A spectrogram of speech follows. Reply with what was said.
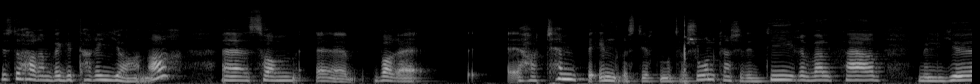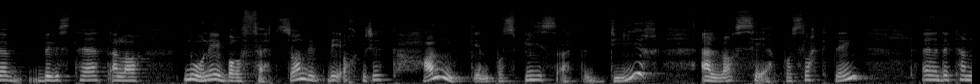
Hvis du har en vegetarianer eh, som eh, bare har kjempeindrestyrt motivasjon, kanskje det er dyrevelferd, miljøbevissthet eller noen er jo bare født sånn. De, de, orker ikke tanken på å spise et dyr eller se på slakting. Eh, det kan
